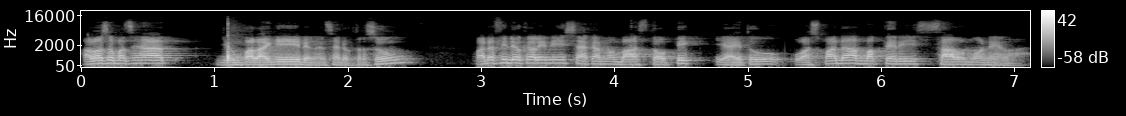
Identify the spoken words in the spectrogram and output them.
Halo Sobat Sehat, jumpa lagi dengan saya Dr. Sung. Pada video kali ini saya akan membahas topik yaitu waspada bakteri Salmonella.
